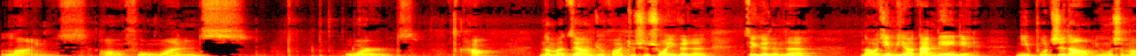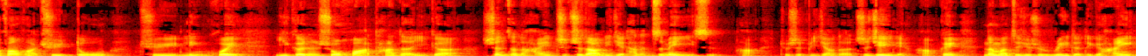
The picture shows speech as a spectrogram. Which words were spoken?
lines of one's words。好，那么这样一句话就是说，一个人，这个人的脑筋比较单边一点，你不知道用什么方法去读、去领会一个人说话他的一个深层的含义，只知道理解它的字面意思，啊，就是比较的直接一点，好，OK。那么这就是 read 的一个含义。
